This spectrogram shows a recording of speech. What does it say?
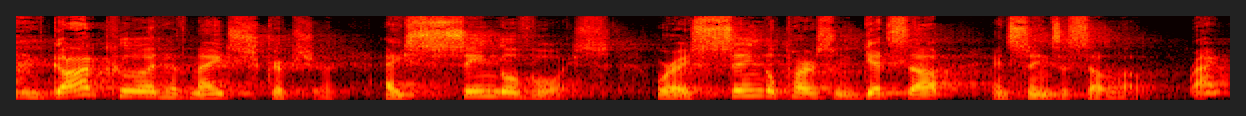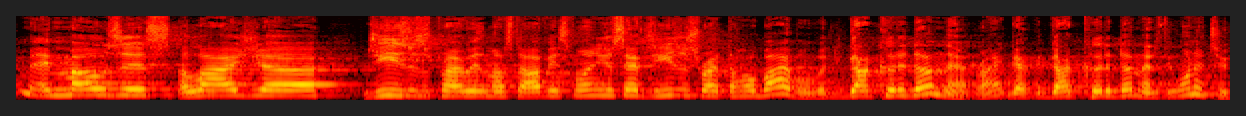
God could have made Scripture a single voice where a single person gets up and sings a solo. Right? Moses, Elijah, Jesus is probably the most obvious one. You just have Jesus write the whole Bible. But God could have done that, right? God, God could have done that if he wanted to.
